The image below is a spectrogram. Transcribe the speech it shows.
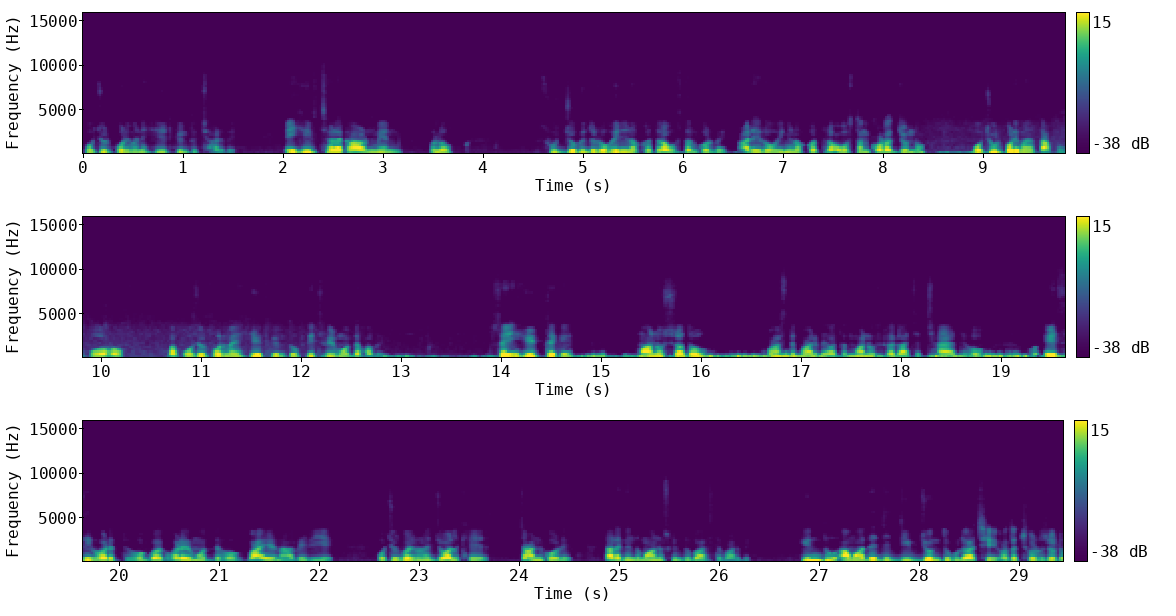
প্রচুর পরিমাণে হিট কিন্তু ছাড়বে। এই হিট ছাড়ার কারণ মেন হলো সূর্য কিন্তু রোহিণী নক্ষত্রে অবস্থান করবে। আর এই রোহিণী নক্ষত্রে অবস্থান করার জন্য প্রচুর পরিমাণে তাপপ্রবাহ বা প্রচুর পরিমাণে হিট কিন্তু পৃথিবীর মধ্যে হবে। সেই হিট থেকে মানুষরা তো বাঁচতে পারবে, অর্থাৎ মানুষরা গাছের ছায়াতে হোক এসি ঘরেতে হোক বা ঘরের মধ্যে হোক, বাইরে না বেরিয়ে প্রচুর পরিমাণে জল খেয়ে চান করে, তারা কিন্তু মানুষ কিন্তু বাঁচতে পারবে। কিন্তু আমাদের যে জীবজন্তুগুলো আছে, অর্থাৎ ছোটো ছোটো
